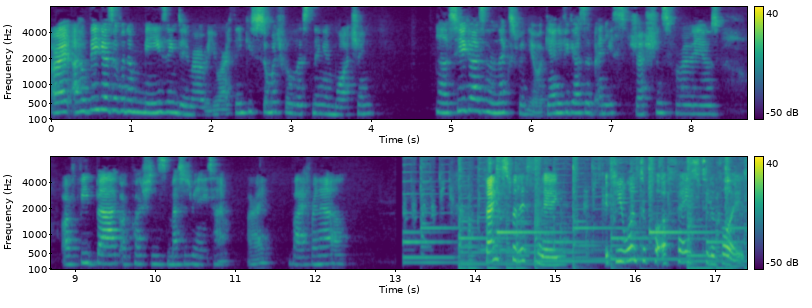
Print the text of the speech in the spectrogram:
All right, I hope that you guys have an amazing day wherever you are. Thank you so much for listening and watching. I'll see you guys in the next video. Again, if you guys have any suggestions for videos or feedback or questions, message me anytime. All right, bye for now. Thanks for listening. If you want to put a face to the voice,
